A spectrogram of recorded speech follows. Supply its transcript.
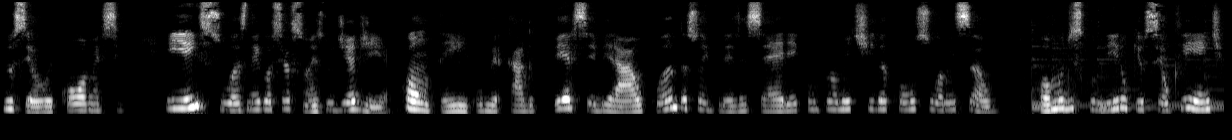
no seu e-commerce e em suas negociações do dia a dia. Com o tempo, o mercado perceberá o quanto a sua empresa é séria e comprometida com sua missão. Como descobrir o que o seu cliente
